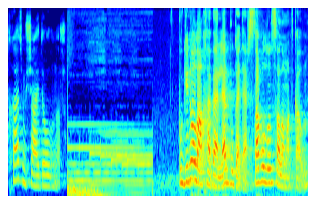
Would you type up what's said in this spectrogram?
tıxac müşahidə olunur. Bugünə olan xəbərlər bu qədər. Sağ olun, salamat qalın.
